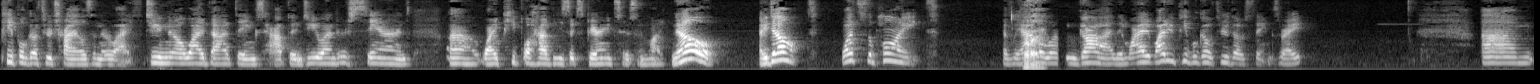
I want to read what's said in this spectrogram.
people go through trials in their life? Do you know why bad things happen? Do you understand uh, why people have these experiences? And like, no, I don't. What's the point? Because we have right. a loving God, and why why do people go through those things, right? Um,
